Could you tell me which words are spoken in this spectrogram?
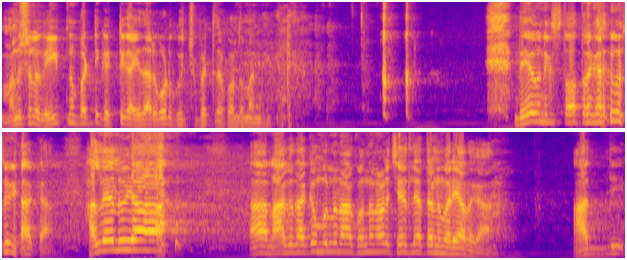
మనుషుల వెయిట్ను బట్టి గట్టిగా ఐదారు కూడా గుచ్చిపెడతారు కొంతమంది. దేవునికి స్తోత్రం కలుగును కాక హల్లేలుయా! ఆ, నాకు తగ్గ ముళ్ళు నాకు ఉందన్నాడు చేతులు ఎత్తండి మర్యాదగా. అది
